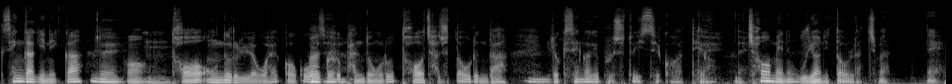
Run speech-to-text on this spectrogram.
생각이니까 네. 어, 음. 더 억누르려고 할 거고 맞아요. 그 반동으로 더 자주 떠오른다 음. 이렇게 생각해 볼 수도 있을 것 같아요. 네. 처음에는 우연히 떠올랐지만, 네.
